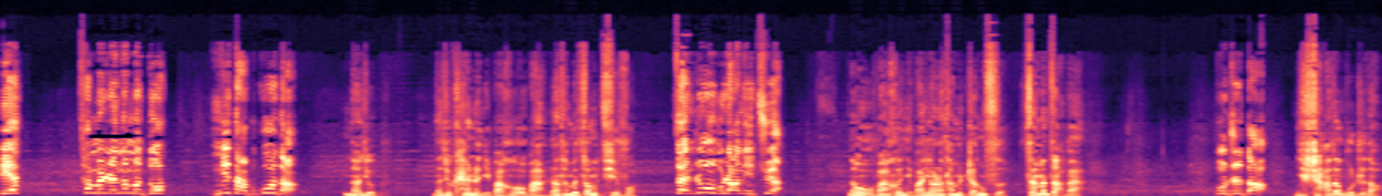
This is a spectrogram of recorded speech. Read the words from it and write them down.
别，他们人那么多，你打不过的。”“那就那就看着你爸和我爸，让他们这么欺负。”“反正我不让你去。”“那我爸和你爸要让他们整死，咱们咋办？”不知道，你啥都不知道，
